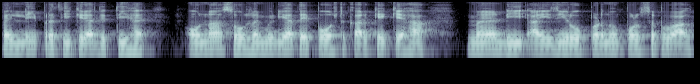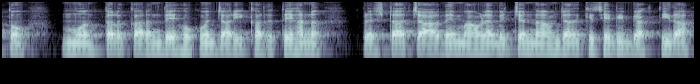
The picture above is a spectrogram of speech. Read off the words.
ਪਹਿਲੀ ਪ੍ਰਤੀਕਿਰਿਆ ਦਿੱਤੀ ਹੈ। ਉਹਨਾਂ ਸੋਸ਼ਲ ਮੀਡੀਆ ਤੇ ਪੋਸਟ ਕਰਕੇ ਕਿਹਾ ਮੈਂ ਡੀ ਆਈ ਜੀ ਰੋਪੜ ਨੂੰ ਪੁਲਿਸ ਵਿਭਾਗ ਤੋਂ ਮੁਅੱਤਲ ਕਰਨ ਦੇ ਹੁਕਮ ਜਾਰੀ ਕਰ ਦਿੱਤੇ ਹਨ। ਭ੍ਰਿਸ਼ਟਾਚਾਰ ਦੇ ਮਾਮਲਿਆਂ ਵਿੱਚ ਨਾਮਜ਼ਦ ਕਿਸੇ ਵੀ ਵਿਅਕਤੀ ਦਾ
